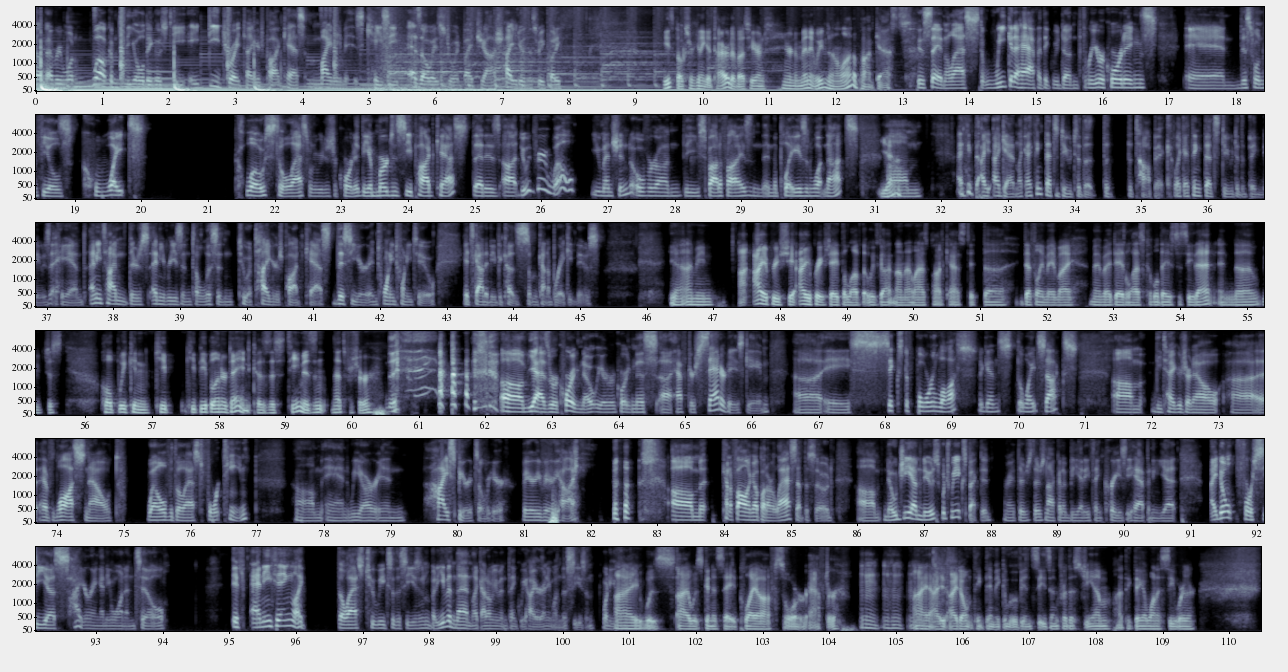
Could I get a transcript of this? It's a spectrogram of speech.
up, everyone? Welcome to the Old English D, a Detroit Tigers podcast. My name is Kasey, as always, joined by Josh. How you doing this week, buddy? These folks are going to get tired of us here in, here in a minute. We've done a lot of podcasts. I was say in the last week and a half, I think we've done three recordings, and this one feels quite close to the last one we just recorded, the emergency podcast that is uh, doing very well. You mentioned over on the Spotify's and, and the plays and whatnots. Yeah. Um, I think that I again, like I think that's due to the the the topic. Like I think that's due to the big news at hand. Anytime there's any reason to listen to a Tigers podcast this year in 2022, it's got to be because some kind of breaking news. Yeah, I mean, I, appreciate I appreciate the love that we've gotten on that last podcast. It uh, definitely made my made my day the last couple days to see that, and uh, we just hope we can keep keep people entertained because this team isn't. That's for sure. um, yeah, as a recording note, we are recording this uh, after Saturday's game, uh, a six to four loss against the White Sox. Um, the Tigers are now uh, have lost now twelve of the last fourteen, um, and we are in high spirits over here, very very high. um, kind of following up on our last episode, um, no GM news, which we expected, right? There's there's not going to be anything crazy happening yet. I don't foresee us hiring anyone until, if anything, like the last two weeks of the season. But even then, like I don't even think we hire anyone this season. What do you? Think? I was I was gonna say playoffs or after. Mm-hmm, mm-hmm. I, I I don't think they make a move in season for this GM. I think they want to see where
